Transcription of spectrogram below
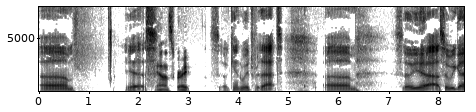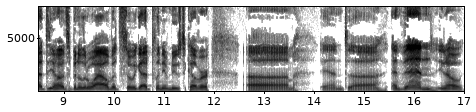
Um, yes. Yeah, that's great. So can't wait for that. Um, so yeah, so we got you know it's been a little while, but so we got plenty of news to cover. Um, and uh, and then you know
